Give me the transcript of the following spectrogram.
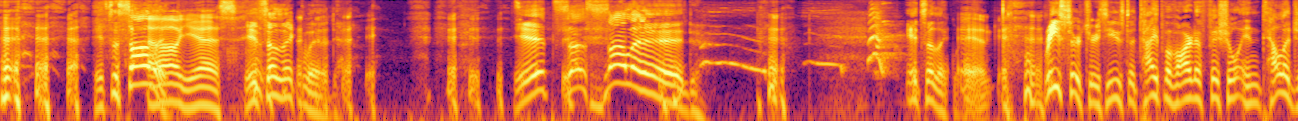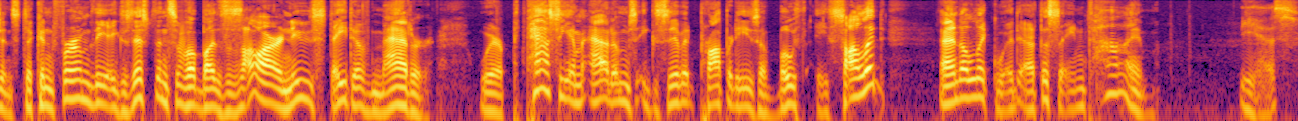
it's a solid. Oh, yes. It's a liquid. it's a solid. It's a liquid. Researchers used a type of artificial intelligence to confirm the existence of a bizarre new state of matter where potassium atoms exhibit properties of both a solid and a liquid at the same time. Yes.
